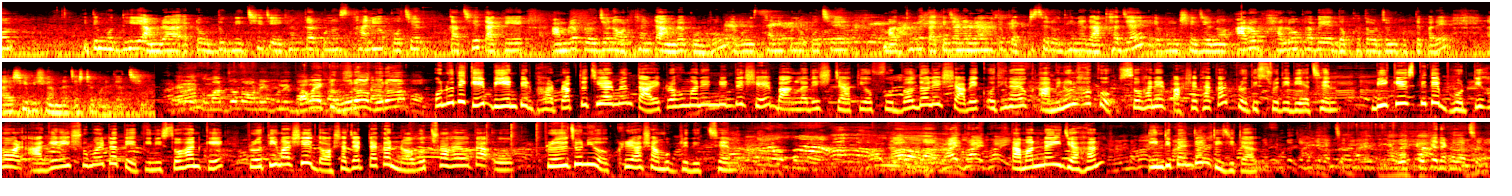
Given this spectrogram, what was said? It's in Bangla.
ইতিমধ্যেই আমরা একটা উদ্যোগ নিচ্ছি যে এখানকার কোনো স্থানীয় কোচের কাছে তাকে আমরা প্রয়োজনে অর্থায়নটা আমরা করব এবং স্থানীয় কোনো কোচের মাধ্যমে তাকে যেন নিয়মিত প্র্যাকটিসের অধীনে রাখা যায় এবং সে যেন আরও ভালোভাবে দক্ষতা অর্জন করতে পারে সে বিষয়ে আমরা চেষ্টা করে যাচ্ছি। অন্যদিকে বিএনপির ভারপ্রাপ্ত চেয়ারম্যান তারেক রহমানের নির্দেশে বাংলাদেশ জাতীয় ফুটবল দলের সাবেক অধিনায়ক আমিনুল হকও সোহানের পাশে থাকার প্রতিশ্রুতি দিয়েছেন। বিকেএসপিতে ভর্তি হওয়ার আগের এই সময়টাতে তিনি সোহানকে প্রতি মাসে দশ হাজার টাকার নগদ সহায়তা ও প্রয়োজনীয় ক্রীড়া সামগ্রী দিচ্ছেন। তামান্নাই জাহান ইন্ডিপেন্ডেন্ট ডিজিটাল। ওকে দেখা যাচ্ছে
